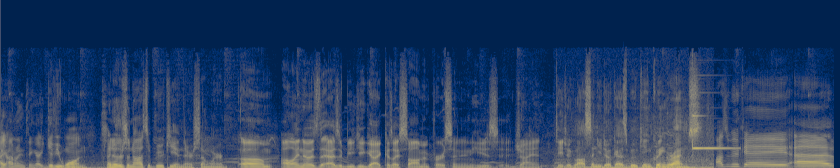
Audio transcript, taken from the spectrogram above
I, I don't even think I could give you one. I know there's an Azubuike in there somewhere. Um, all I know is the Azubuike guy because I saw him in person and he's a giant. DJ Glosson, Udoka Azubuike, and Quentin Grimes. Azubuike, uh,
